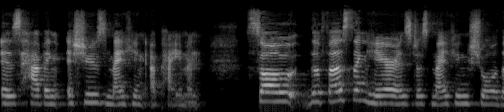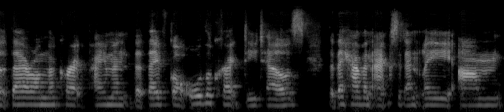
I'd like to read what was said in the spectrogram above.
is having issues making a payment? So the first thing here is just making sure that they're on the correct payment, that they've got all the correct details, that they haven't accidentally, um,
